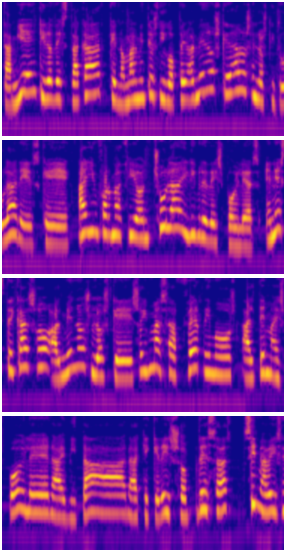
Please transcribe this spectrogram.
También quiero destacar que normalmente os digo, pero al menos quedaros en los titulares, que hay información chula y libre de spoilers. En este caso, al menos los que sois más aférrimos al tema spoiler, a evitar, a que queréis sorpresas, sí me habéis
